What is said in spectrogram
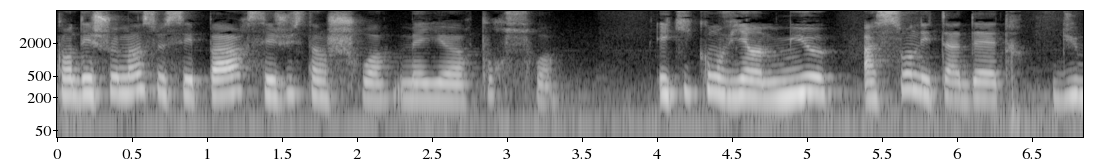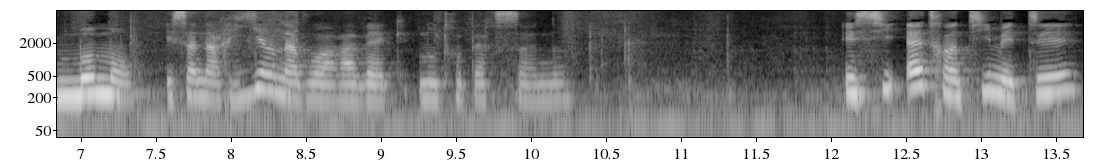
Quand des chemins se séparent, c'est juste un choix meilleur pour soi. et qui convient mieux à son état d'être du moment et ça n'a rien à voir avec notre personne. Et si être intime était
